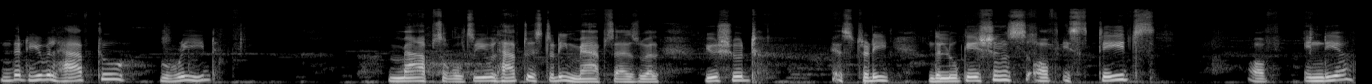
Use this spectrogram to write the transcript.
that you will have to read maps also. You will have to study maps as well. You should study the locations of states of india.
